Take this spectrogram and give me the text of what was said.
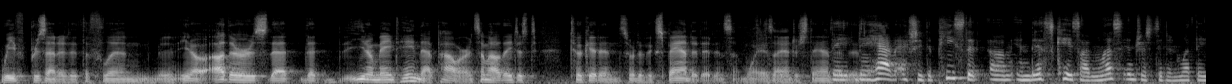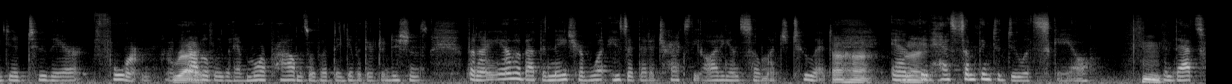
we've presented at the Flynn. You know, others that that you know maintain that power and somehow they just took it and sort of expanded it in some way, as I understand They, it. they have actually the piece that um, in this case I'm less interested in what they did to their form. I Right. probably would have more problems with what they did with their traditions than I am about the nature of what is it that attracts the audience so much to it. Uh-huh, And right. it has something to do with scale. Hmm. And that's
